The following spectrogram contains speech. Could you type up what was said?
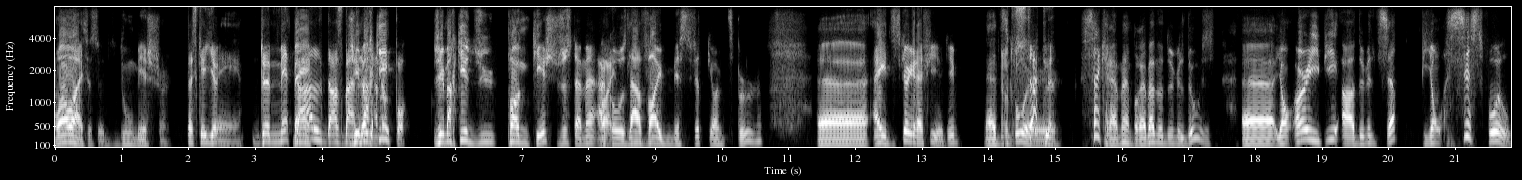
Ouais, ouais, c'est ça, du doomish. Parce qu'il y a Mais de métal dans ce band-là, il n'y en a marqué- pas. j'ai marqué du punkish, justement, à Ouais. cause de la vibe misfit qu'il y a un petit peu. là. Euh, hey, discographie, OK? Euh, du disco, stock, là. Sacrément, pour un band de 2012. Euh, ils ont un EP en 2017, puis ils ont six full.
